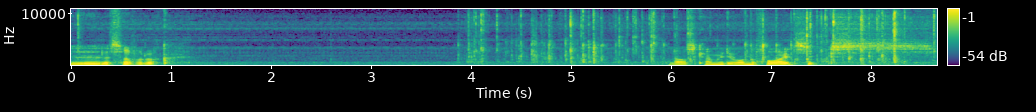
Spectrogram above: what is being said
Uh, let's have a look. Else can we do on the 486?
